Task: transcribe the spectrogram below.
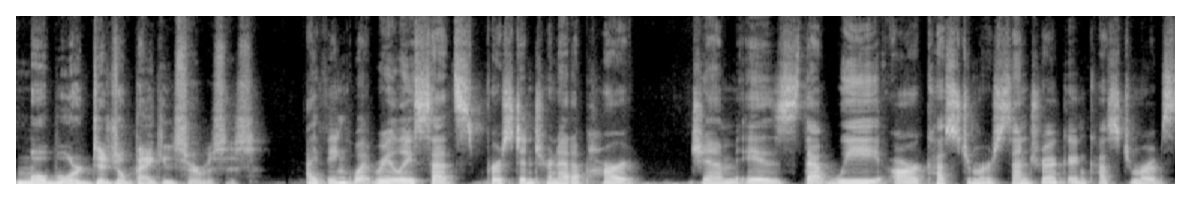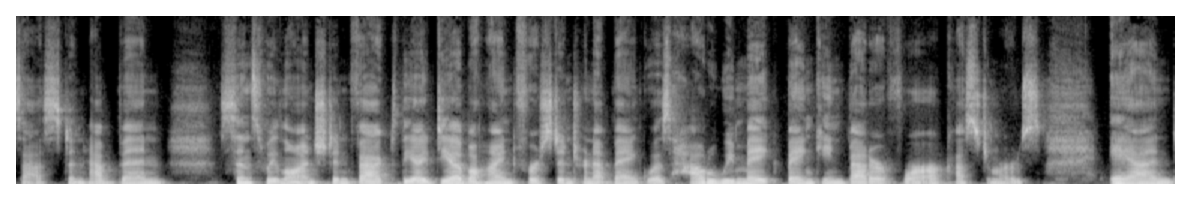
mobile or digital banking services? I think what really sets First Internet apart, Jim, is that we are customer centric and customer obsessed and have been since we launched. In fact, the idea behind First Internet Bank was how do we make banking better for our customers? And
